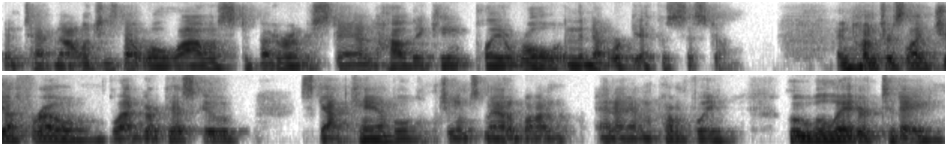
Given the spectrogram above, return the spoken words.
and technologies that will allow us to better understand how they can play a role in the network ecosystem. And hunters like Jeff Rowe, Vlad Grigorescu, Scott Campbell, James Mandelbaum, and Adam Pumphrey, who will later today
